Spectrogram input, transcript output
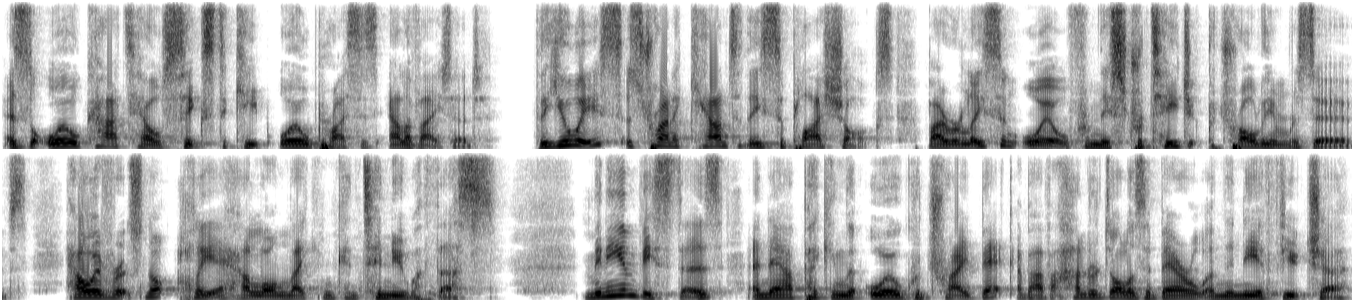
as the oil cartel seeks to keep oil prices elevated. The US is trying to counter these supply shocks by releasing oil from their strategic petroleum reserves. However, it's not clear how long they can continue with this. Many investors are now picking that oil could trade back above $100 a barrel in the near future,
